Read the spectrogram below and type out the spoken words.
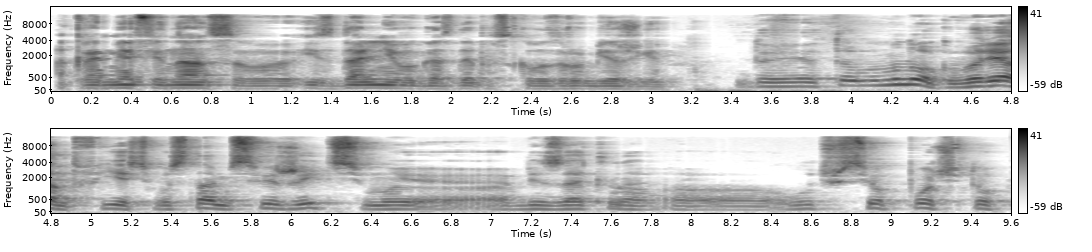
окромя финансового, из дальнего газдеповского зарубежья? Да это много вариантов есть. Вы с нами свяжитесь, мы обязательно э, лучше всего почту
